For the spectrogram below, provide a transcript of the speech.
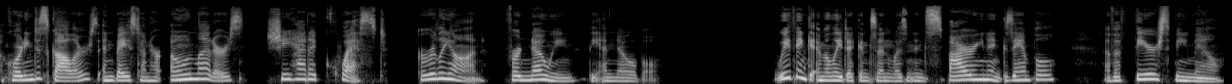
According to scholars and based on her own letters, she had a quest early on for knowing the unknowable. We think Emily Dickinson was an inspiring example of a fierce female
